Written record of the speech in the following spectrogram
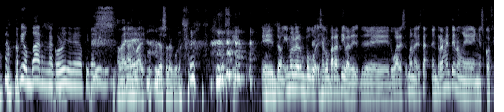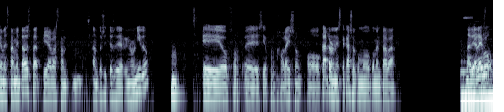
Había un bar na Coruña que era o Piccadilly. A ver, ademais, pues ya se la cura. sí. Eh, entón, imos ver un pouco esa comparativa de, de lugares... Bueno, está, en- realmente non é en Escocia onde está ambientado, está pilla bastante uns cantos sitios de Reino Unido. Mm. Eh, o, For, eh, sí, o Forza Horizon, o Carro neste caso, como comentaba Nadia Levo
